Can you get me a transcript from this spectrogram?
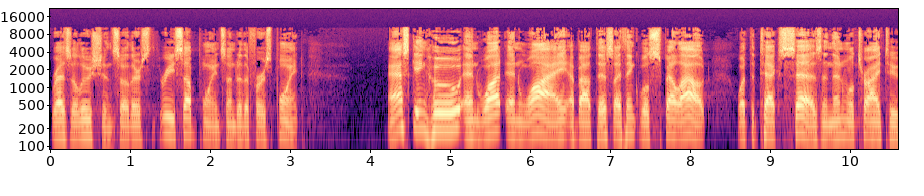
resolution. So there's three subpoints under the first point. Asking who and what and why about this, I think, will spell out what the text says, and then we'll try to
